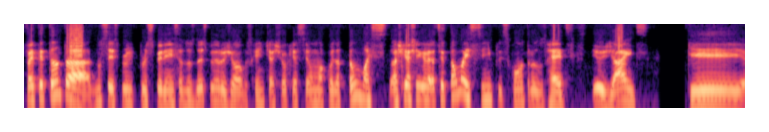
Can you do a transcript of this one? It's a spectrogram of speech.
vai ter tanta, não sei se por, por, experiência dos dois primeiros jogos, que a gente achou que ia ser uma coisa tão mais, acho que ia ser tão mais simples contra os Reds e os Giants, que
